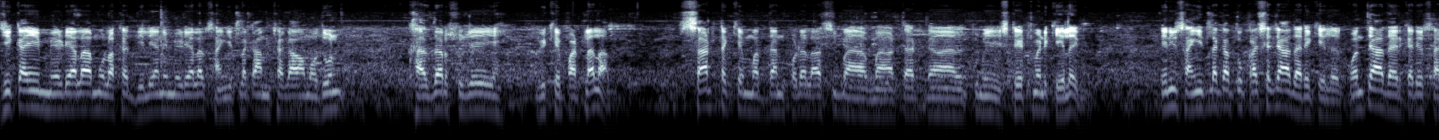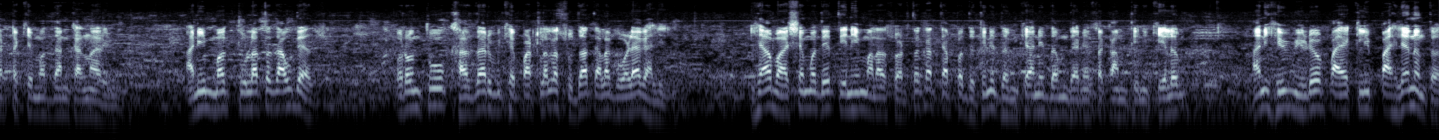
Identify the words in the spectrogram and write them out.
जी काही मीडियाला मुलाखत दिली आणि मीडियाला सांगितलं का आमच्या गावामधून खासदार सुजय विखे पाटलाला साठ टक्के मतदान पडेल अशी बा- त्या- त्या- तुम्ही स्टेटमेंट केलं आहे त्यांनी सांगितलं का तू कशाच्या आधारे केलं? कोणत्या आधारकारी साठ टक्के मतदान करणार आहे आणि मग तुला तर जाऊ द्याच. परंतु खासदार विखे पाटलाला सुद्धा त्याला गोळ्या घालील ह्या भाषेमध्ये त्यांनी मला असं वाटतं का त्या पद्धतीने धमकी आणि दम देण्याचं काम त्यांनी केलं. आणि ही व्हिडिओ पाय क्लिप पाहिल्यानंतर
